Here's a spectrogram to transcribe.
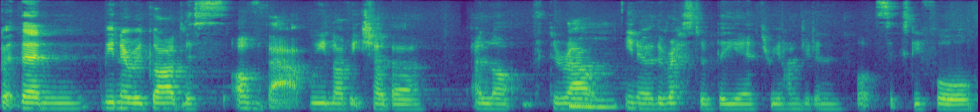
But then, you know, regardless of that, we love each other a lot throughout, Mm. you know, the rest of the year, 364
